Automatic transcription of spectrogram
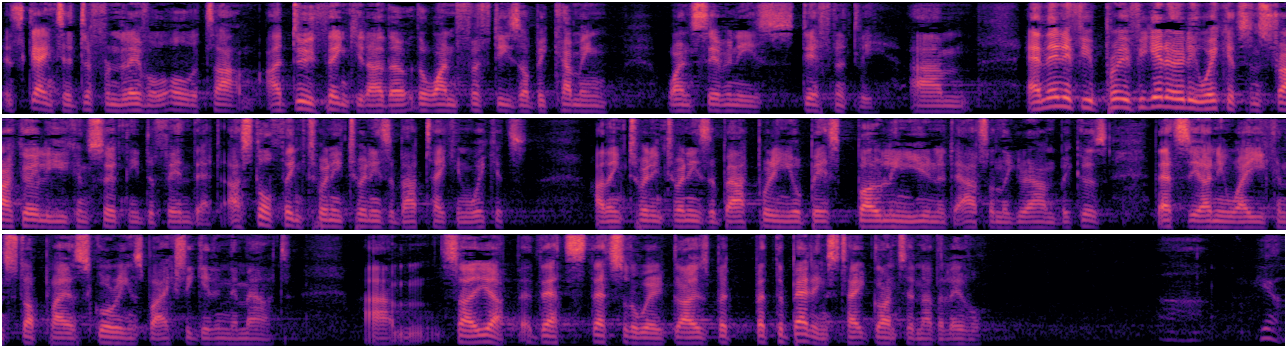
it's going to a different level all the time. I do think, you know, the, the 150s are becoming 170s, definitely. Um, and then if you, if you get early wickets and strike early, you can certainly defend that. I still think 2020 is about taking wickets. I think 2020 is about putting your best bowling unit out on the ground because that's the only way you can stop players scoring is by actually getting them out. Um, so yeah, that's that's sort of where it goes. But but the batting's take gone to another level. Yeah.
